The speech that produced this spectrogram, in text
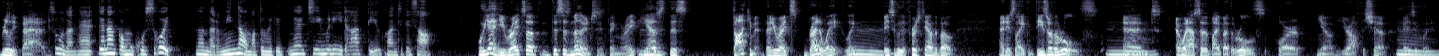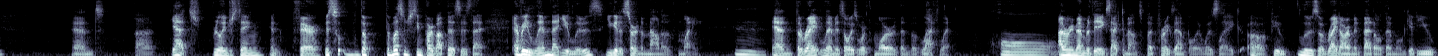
really bad. そうだねでなんかもうこうすごいなんだろうみんなをまとめてねチームリーダーっていう感じでさ Well, yeah, he writes up. This is another interesting thing, right? He has this document that he writes right away, like basically the first day on the boat, and he's like, "These are the rules," and everyone has to abide by the rules, or you know, you're off the ship, basically. And uh, yeah, it's really interesting and fair. It's the the most interesting part about this is that every limb that you lose, you get a certain amount of money, and the right limb is always worth more than the left limb. ほ I don't remember the exact amounts, but for example, it was like, oh, if you lose a right arm in battle, then we'll give you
